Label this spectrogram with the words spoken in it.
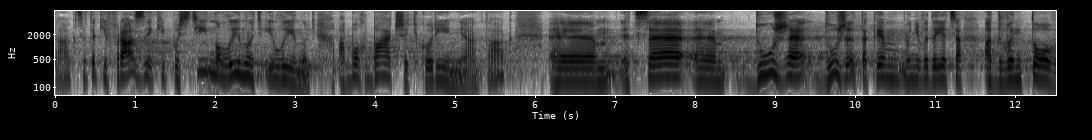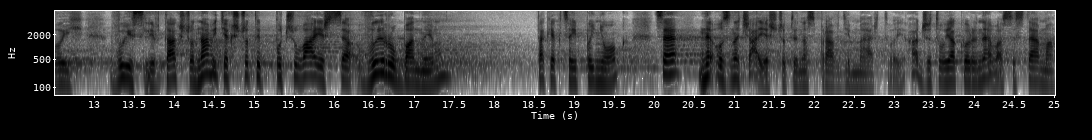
Так? Це такі фрази, які постійно линуть і линуть, а Бог бачить коріння. Так? Е, Це е, дуже, дуже таким, мені видається, адвентовий вислів. Так? Що навіть якщо ти почуваєшся вирубаним, так як цей пеньок, це не означає, що ти насправді мертвий, адже твоя коренева система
